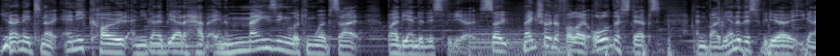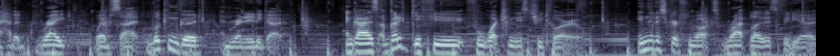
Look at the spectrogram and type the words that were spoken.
You don't need to know any code, and you're going to be able to have an amazing looking website by the end of this video. So make sure to follow all of the steps, and by the end of this video, you're going to have a great website looking good and ready to go. And guys, I've got a gift for you for watching this tutorial. In the description box right below this video,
